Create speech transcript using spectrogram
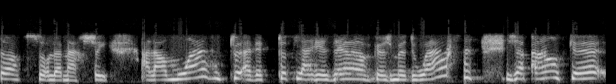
ça sur le marché. Alors moi, avec toute la réserve que je me dois, je pense que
